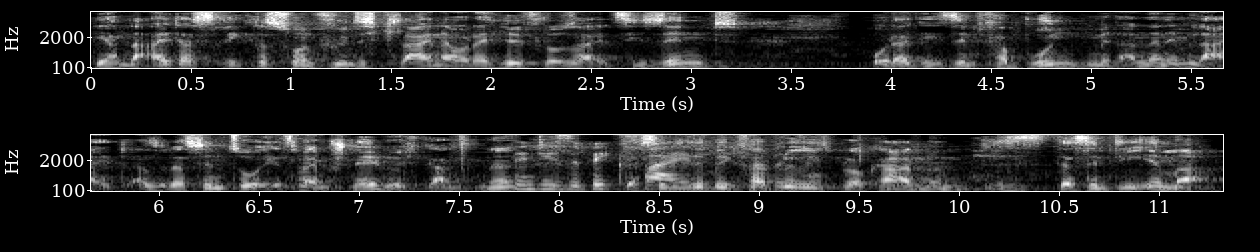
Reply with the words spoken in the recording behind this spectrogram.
Die haben eine Altersregression, fühlen sich kleiner oder hilfloser als sie sind oder die sind verbunden mit anderen im Leid. Also das sind so, jetzt mal im Schnelldurchgang, ne? Sind diese Big das Five. Das sind diese Big Five Lösungsblockaden mhm. und das, ist, das sind die immer.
